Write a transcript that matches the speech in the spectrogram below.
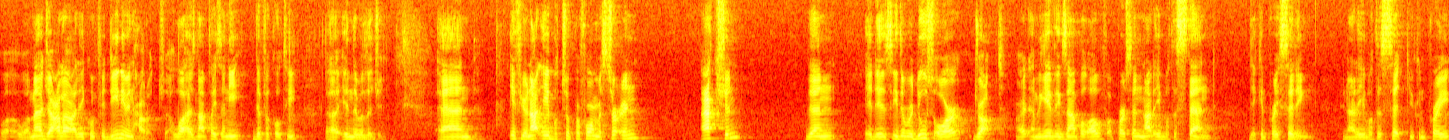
وَمَا جَعَلَ عَلَيْكُمْ فِي الدِّينِ مِنْ حَرَجٍ Allah has not placed any difficulty uh, in the religion. And if you're not able to perform a certain action, then it is either reduced or dropped. Right? And we gave the example of a person not able to stand, they can pray sitting. If you're not able to sit, you can pray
